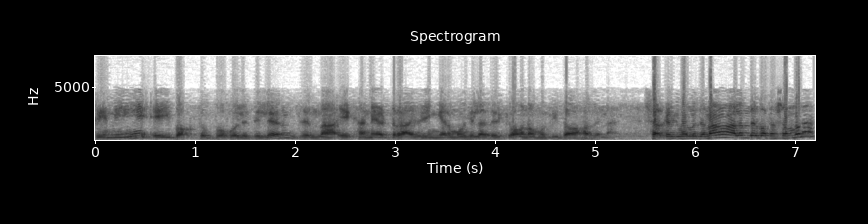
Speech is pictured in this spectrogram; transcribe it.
তিনি এই বক্তব্য বলে দিলেন যে, না, এখানে ড্রাইভিং এর মহিলাদেরকে অনুমতি দেওয়া হবে না। সরকার কি বলল যে, না, আলেমদের কথা শুনব না?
